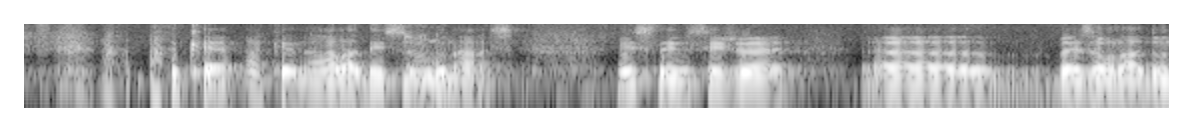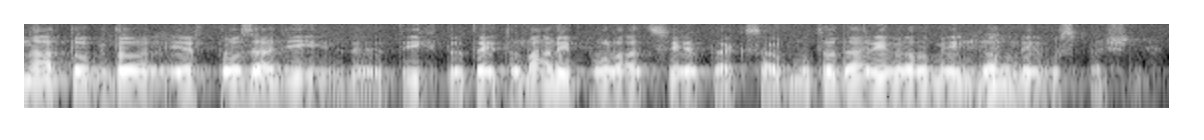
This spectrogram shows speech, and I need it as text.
aké, aké nálady sú no. u nás, myslím si, že e, bez ohľadu na to, kto je v pozadí týchto, tejto manipulácie, tak sa mu to darí veľmi, mm-hmm. veľmi úspešne.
